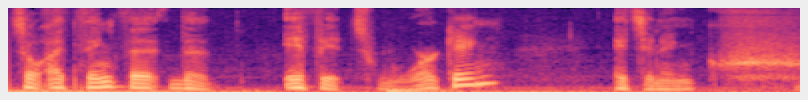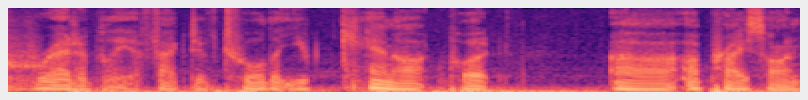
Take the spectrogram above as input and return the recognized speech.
So I think that that if it's working, it's an incredibly effective tool that you cannot put uh, a price on.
